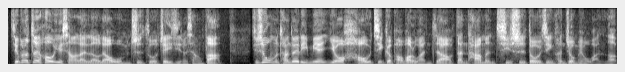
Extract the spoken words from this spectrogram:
节目的最后，也想要来聊聊我们制作这一集的想法。其实我们团队里面有好几个跑跑的玩家，但他们其实都已经很久没有玩了。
